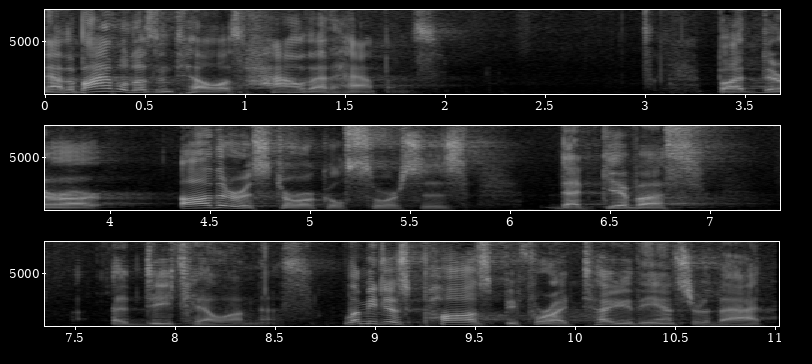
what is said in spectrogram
Now, the Bible doesn't tell us how that happens, but there are other historical sources that give us a detail on this. Let me just pause before I tell you the answer to that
